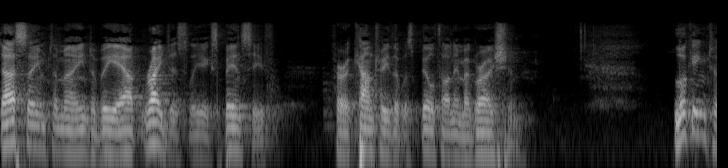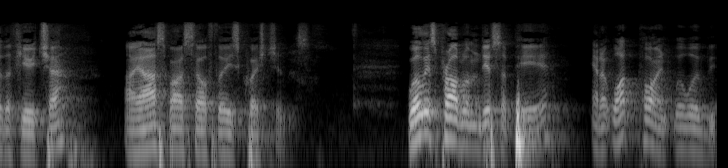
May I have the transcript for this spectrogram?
does seem to me to be outrageously expensive for a country that was built on immigration. Looking to the future, I ask myself these questions. Will this problem disappear? And at what point will we, be,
